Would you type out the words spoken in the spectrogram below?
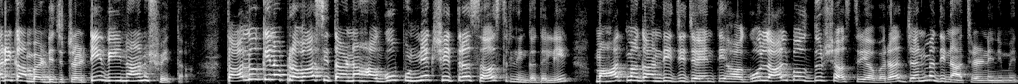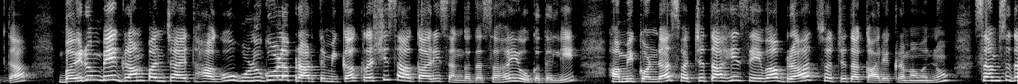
ಮಾರಿಕಾಂಬಾ ಡಿಜಿಟಲ್ ಟಿವಿ, ನಾನು ಶ್ವೇತಾ. ತಾಲೂಕಿನ ಪ್ರವಾಸಿ ತಾಣ ಹಾಗೂ ಪುಣ್ಯಕ್ಷೇತ್ರ ಸಹಸ್ರಲಿಂಗದಲ್ಲಿ ಮಹಾತ್ಮ ಗಾಂಧೀಜಿ ಜಯಂತಿ ಹಾಗೂ ಲಾಲ್ ಬಹದ್ದೂರ್ ಶಾಸ್ತ್ರಿ ಅವರ ಜನ್ಮ ದಿನಾಚರಣೆ ನಿಮಿತ್ತ ಬೈರುಂಬೆ ಗ್ರಾಮ ಪಂಚಾಯತ್ ಹಾಗೂ ಹುಳುಗೋಳ ಪ್ರಾಥಮಿಕ ಕೃಷಿ ಸಹಕಾರಿ ಸಂಘದ ಸಹಯೋಗದಲ್ಲಿ ಹಮ್ಮಿಕೊಂಡ ಸ್ವಚ್ಛತಾ ಹಿ ಸೇವಾ ಬೃಹತ್ ಸ್ವಚ್ಛತಾ ಕಾರ್ಯಕ್ರಮವನ್ನು ಸಂಸದ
